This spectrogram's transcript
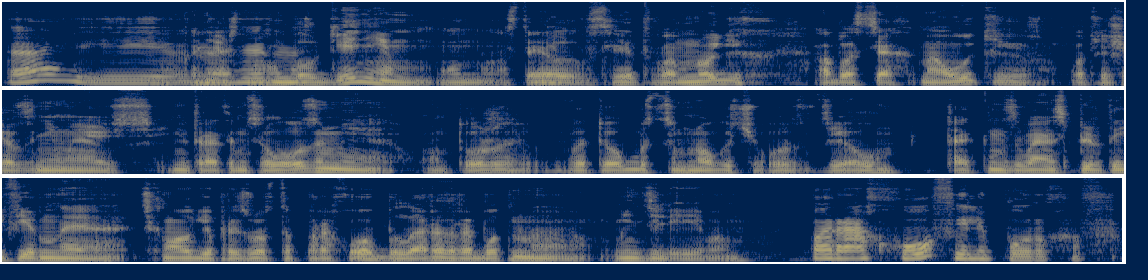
да, и, ну, конечно, наверное... он был гением, он оставил след во многих областях науки. Вот я сейчас занимаюсь нитратами целлозами, он тоже в этой области много чего сделал. Так называемая спиртоэфирная технология производства порохов была разработана Менделеевым. Порохов или порохов?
